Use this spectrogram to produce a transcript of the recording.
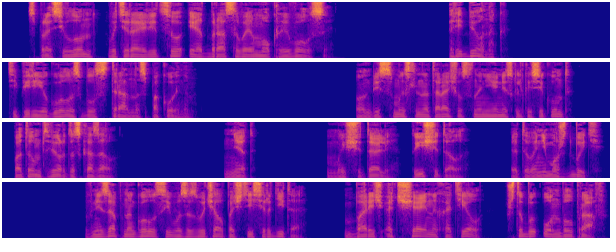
— спросил он, вытирая лицо и отбрасывая мокрые волосы. «Ребенок». Теперь ее голос был странно спокойным. Он бессмысленно таращился на нее несколько секунд, потом твердо сказал. «Нет. Мы считали, ты считала. Этого не может быть». Внезапно голос его зазвучал почти сердито. Барич отчаянно хотел, чтобы он был прав.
